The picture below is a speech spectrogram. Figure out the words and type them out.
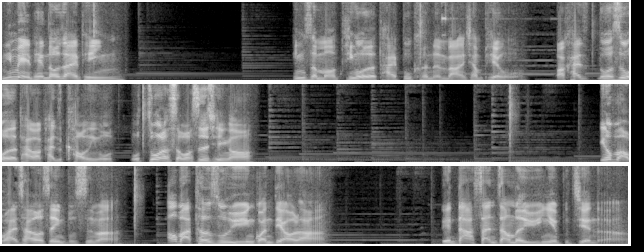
你每天都在听，听什么？听我的台？不可能吧？你想骗我？我要开始，如果是我的台，我要开始考你，我我做了什么事情哦？有宝牌才有声音不是吗？啊，我把特殊语音关掉了、啊，连打三张的语音也不见了啊！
